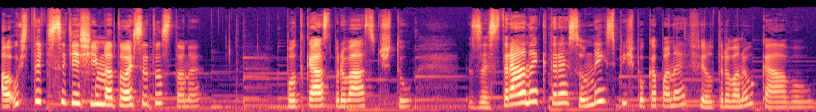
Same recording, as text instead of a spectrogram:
a už teď se těším na to, až se to stane. Podcast pro vás čtu ze stránek, které jsou nejspíš pokapané filtrovanou kávou.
